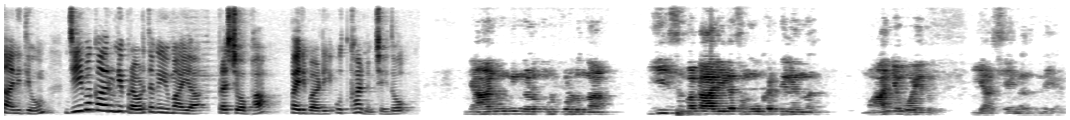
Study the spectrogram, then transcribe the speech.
സാന്നിധ്യവും ജീവകാരുണ്യ പ്രവർത്തകയുമായ പ്രശോഭ പരിപാടി ഉദ്ഘാടനം ചെയ്തു. ഞാനും നിങ്ങളും ഉൾക്കൊള്ളുന്ന ഈ സമകാലിക സമൂഹത്തിൽ നിന്ന് മാഞ്ഞുപോയതും ഈ ആശയങ്ങൾ തന്നെയാണ്.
